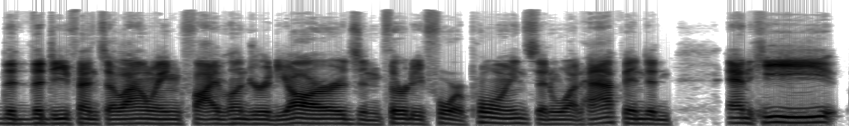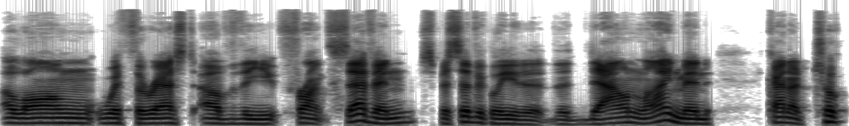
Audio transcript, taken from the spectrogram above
the, the defense allowing 500 yards and 34 points and what happened. And and he, along with the rest of the front seven, specifically the, the down linemen, kind of took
